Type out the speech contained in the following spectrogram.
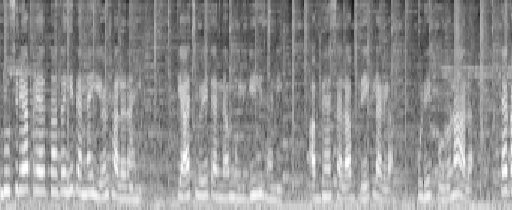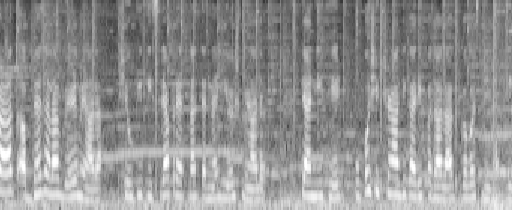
दुसऱ्या प्रयत्नातही त्यांना यश आलं नाही. त्याच वेळी त्यांना मुलगीही झाली. अभ्यासाला ब्रेक लागला. पुढे कोरोना आला. त्या काळात अभ्यासाला वेळ मिळाला. शेवटी तिसऱ्या प्रयत्नात त्यांना यश मिळालं. त्यांनी थेट उपशिक्षणाधिकारी पदाला गवसणी घातली.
